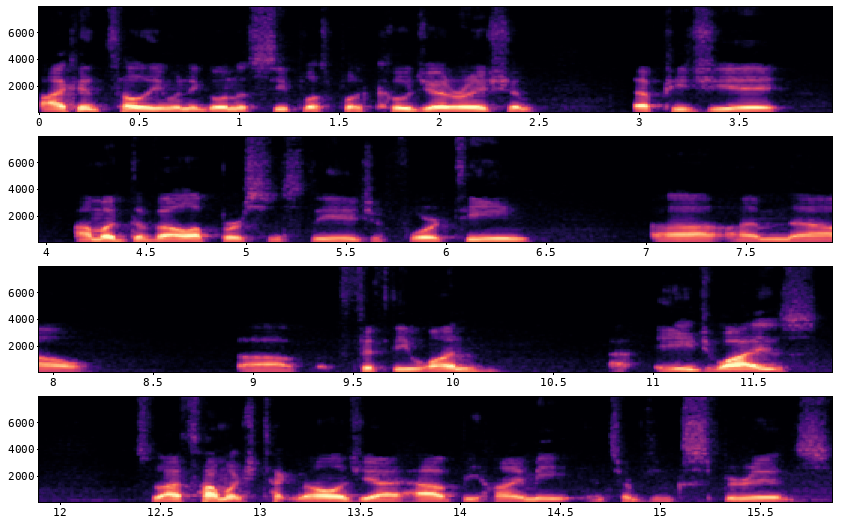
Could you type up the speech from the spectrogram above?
I can tell you when you go into C++ code generation, FPGA, I'm a developer since the age of 14. Uh, I'm now uh, 51 uh, age-wise. So that's how much technology I have behind me in terms of experience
